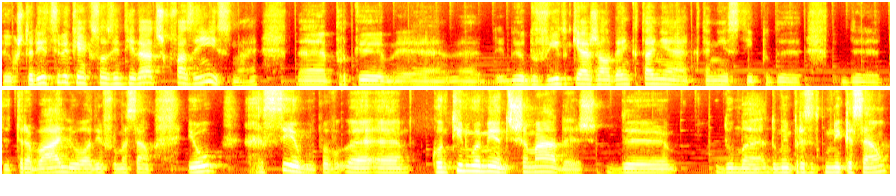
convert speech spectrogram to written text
Eu gostaria de saber quem é que são as entidades que fazem isso, não é? Eh, porque eh, eh, eu duvido que haja alguém que tenha, que tenha esse tipo de, de, de trabalho ou de informação. Eu recebo continuamente chamadas de, de, uma, de uma empresa de comunicação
